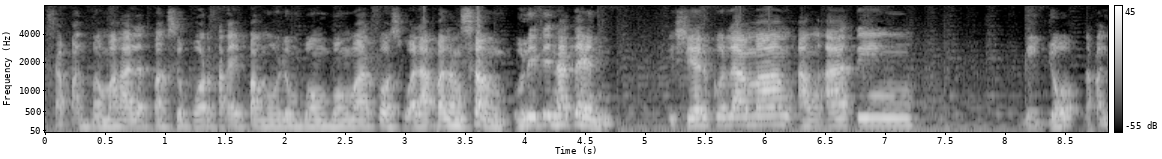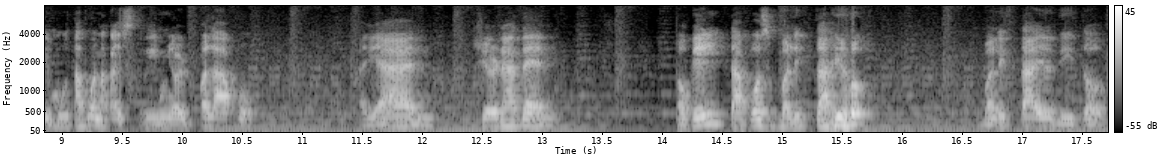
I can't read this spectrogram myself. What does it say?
Sa pagmamahal at pagsuporta kay Pangulong Bongbong Marcos, wala pa lang sound. Ulitin natin. I-share ko lamang ang ating video. Nakalimutan ko, naka-StreamYard pala ako. Ayan. Share natin. Okay, tapos balik tayo. Balik tayo dito.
